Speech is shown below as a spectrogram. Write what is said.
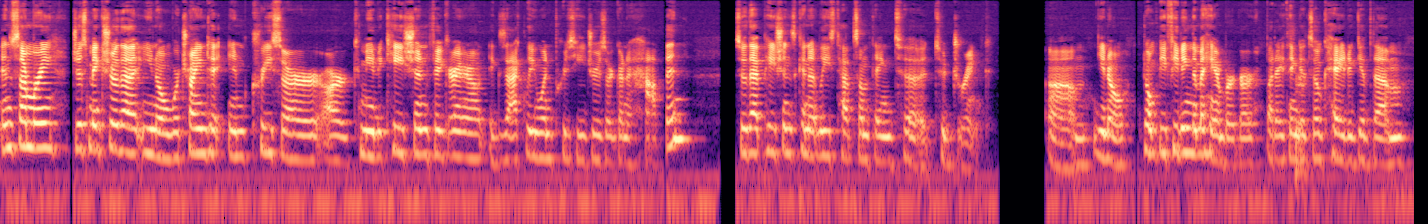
in summary, just make sure that you know we're trying to increase our our communication, figuring out exactly when procedures are going to happen, so that patients can at least have something to to drink. Um, you know, don't be feeding them a hamburger, but I think Sure. it's okay to give them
